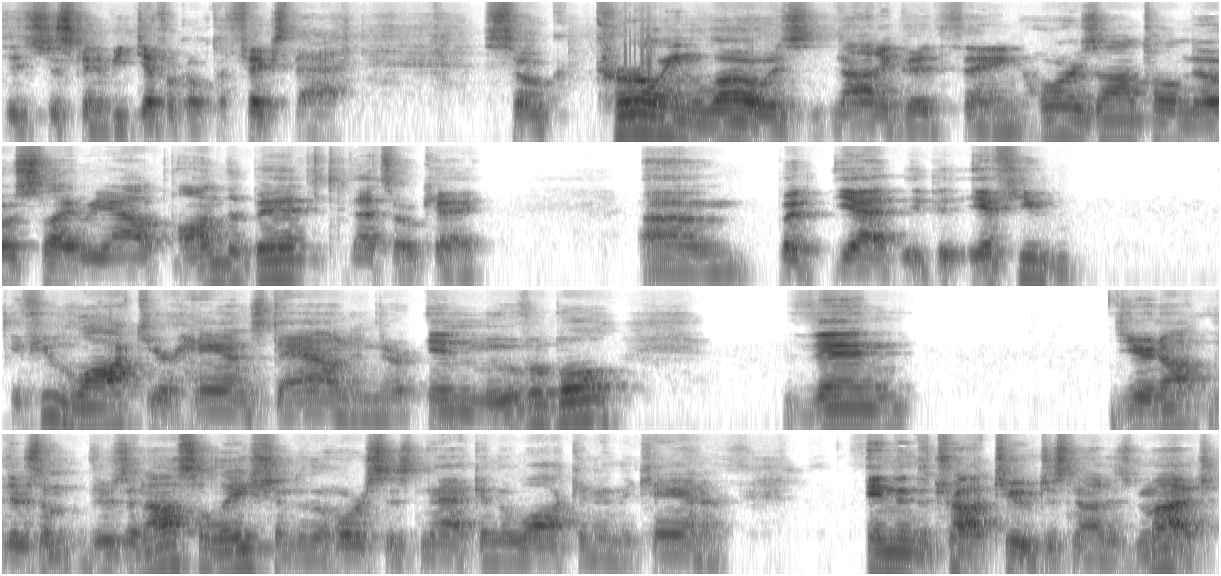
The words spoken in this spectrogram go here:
it's just going to be difficult to fix that. So curling low is not a good thing. Horizontal, nose slightly out on the bit, that's okay. Um, but yeah, if you if you lock your hands down and they're immovable, then you're not there's a there's an oscillation to the horse's neck in the walk and in the canter. And in the trot too just not as much.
